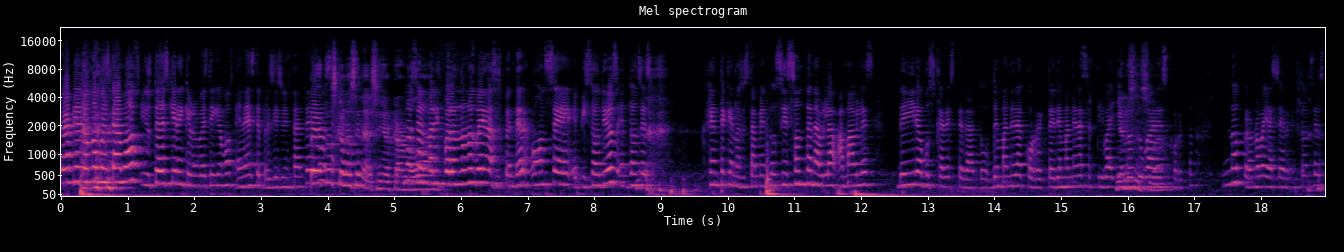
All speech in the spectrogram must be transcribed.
Están viendo cómo estamos y ustedes quieren que lo investiguemos en este preciso instante. Pero todos conocen al señor Carlos. No sean malis, pero no nos vayan a suspender 11 episodios. Entonces, gente que nos están viendo, si son tan amables de ir a buscar este dato de manera correcta y de manera asertiva y en los lugares correctos. No, pero no vaya a ser. Entonces,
